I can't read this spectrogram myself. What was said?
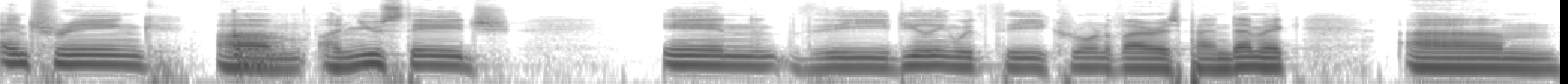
entering um, a new stage in the dealing with the coronavirus pandemic. Um,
